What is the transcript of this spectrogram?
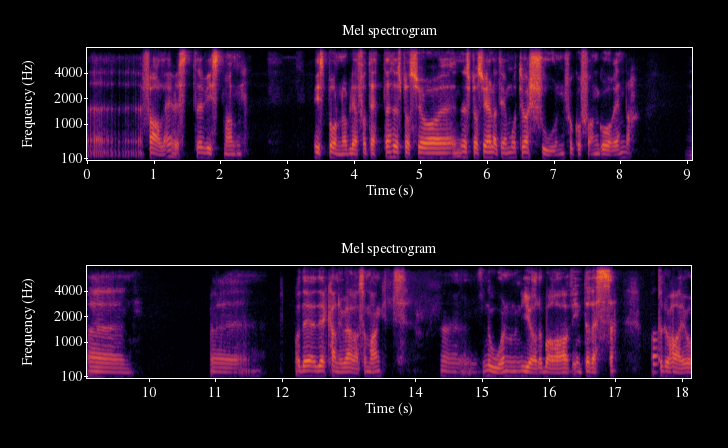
uh, farlig hvis, hvis man hvis båndene blir for tette. Det spørs jo, det spørs jo hele tida motivasjonen for hvorfor han går inn. da. Mm. Uh, uh, og det, det, kan jo være så mangt. Eh, noen gjør det bare av interesse. At du har jo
